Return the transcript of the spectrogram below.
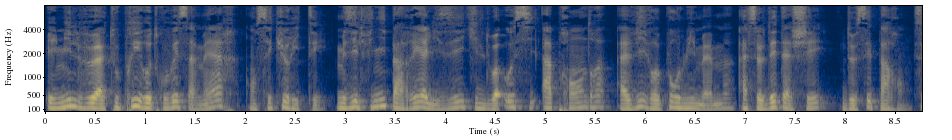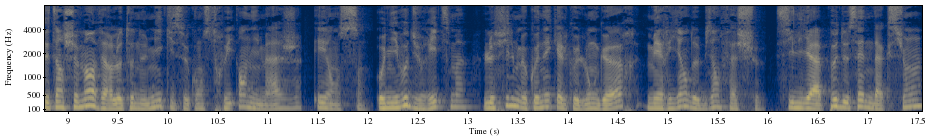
Émile veut à tout prix retrouver sa mère en sécurité, mais il finit par réaliser qu'il doit aussi apprendre à vivre pour lui-même, à se détacher de ses parents. C'est un chemin vers l'autonomie qui se construit en images et en son. Au niveau du rythme, le film connaît quelques longueurs, mais rien de bien fâcheux. S'il y a peu de scènes d'action,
